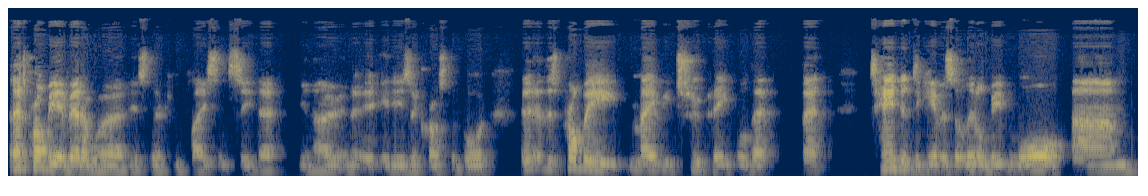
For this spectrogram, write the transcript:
That's probably a better word. Is the complacency that you know it, it is across the board. There's probably maybe two people that that tended to give us a little bit more, um,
